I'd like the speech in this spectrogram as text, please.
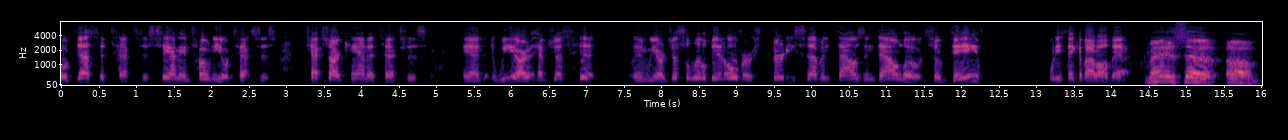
Odessa, Texas, San Antonio, Texas, Texarkana, Texas, and we are have just hit and we are just a little bit over 37,000 downloads. So Dave, what do you think about all that? Man, it's uh um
